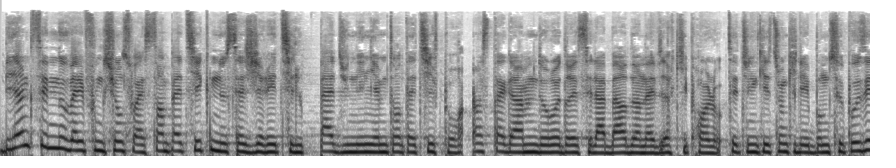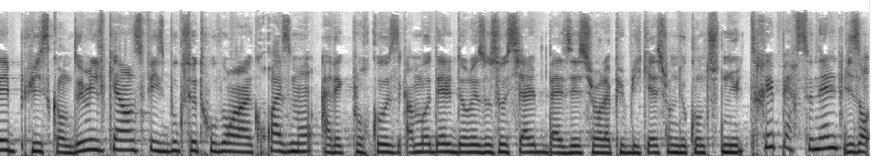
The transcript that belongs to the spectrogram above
Bien que cette nouvelle fonction soit sympathique, ne s'agirait-il pas d'une énième tentative pour Instagram de redresser la barre d'un navire qui prend l'eau? C'est une question qu'il est bon de se poser puisqu'en 2015, Facebook se trouvant à un croisement avec pour cause un modèle de réseau social basé sur la publication de contenu très personnel visant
